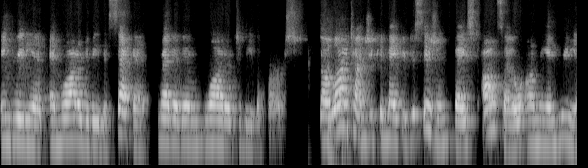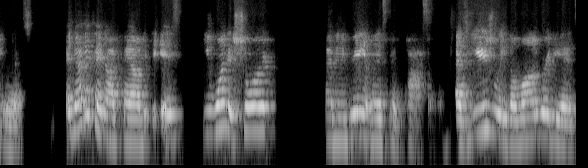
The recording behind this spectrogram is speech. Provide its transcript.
ingredient and water to be the second rather than water to be the first. So a lot of times you can make your decisions based also on the ingredient list. Another thing I've found is you want as short of an ingredient list as possible, as usually the longer it is,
